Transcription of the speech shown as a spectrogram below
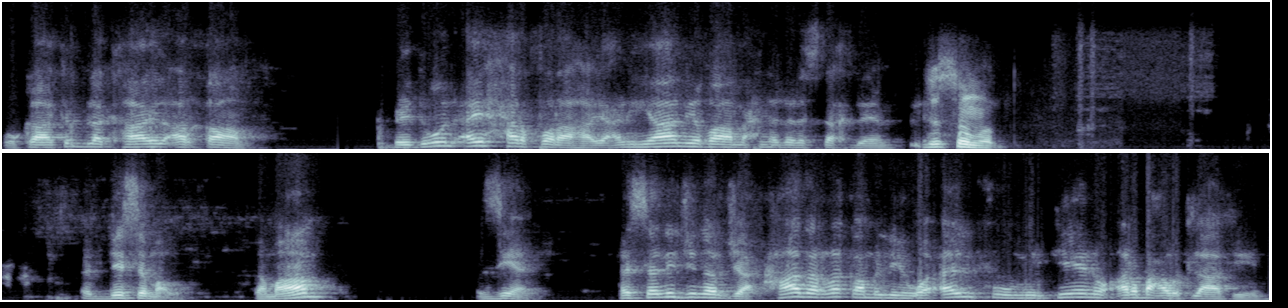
وكاتب لك هاي الأرقام بدون أي حرف وراها يعني يا نظام إحنا بدنا نستخدم decimal ال decimal تمام؟ زين. هسه نجي نرجع. هذا الرقم اللي هو 1234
